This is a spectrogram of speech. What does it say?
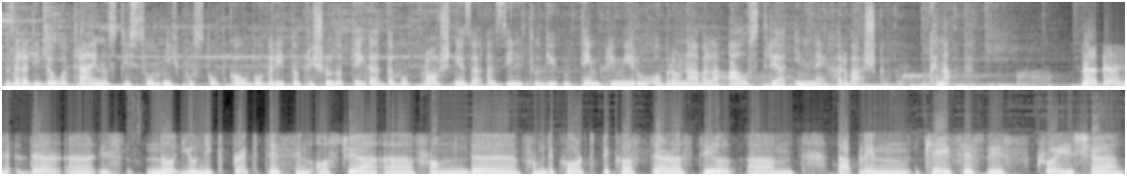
Zaradi dolgotrajnosti sodnih postopkov bo verjetno prišlo do tega, da bo prošnje za azil tudi v tem primeru obravnavala Avstrija in ne Hrvaška. Knap. No, there there uh, is no unique practice in Austria uh, from the from the court because there are still um, Dublin cases with Croatia,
